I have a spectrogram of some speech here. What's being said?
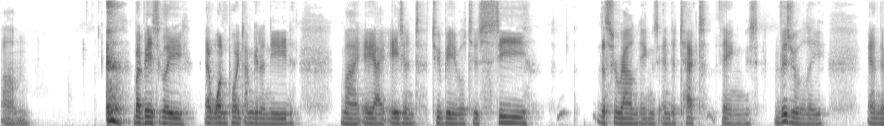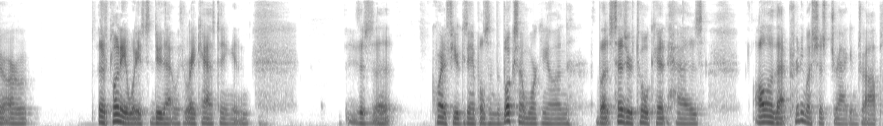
Um, but basically, at one point, I'm going to need my AI agent to be able to see the surroundings and detect things visually. And there are there's plenty of ways to do that with raycasting, and there's a quite a few examples in the books I'm working on, but Sensor Toolkit has all of that pretty much just drag and drop.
